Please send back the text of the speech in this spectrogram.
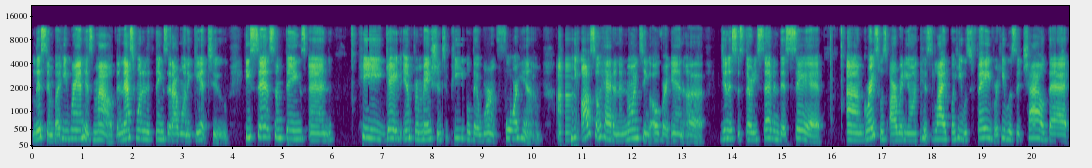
listen, but he ran his mouth. And that's one of the things that I want to get to. He said some things and he gave information to people that weren't for him. Um, he also had an anointing over in uh, Genesis 37 that said, um, grace was already on his life, but he was favored. He was a child that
